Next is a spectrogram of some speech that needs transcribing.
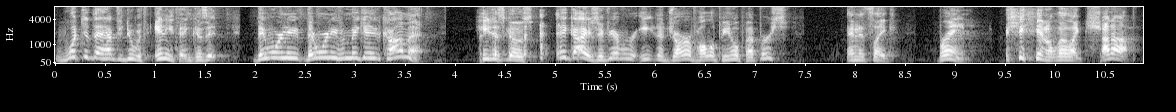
what did that have to do with anything because it they weren't they weren't even making a comment he just goes hey guys have you ever eaten a jar of jalapeno peppers and it's like brain you know they're like shut up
